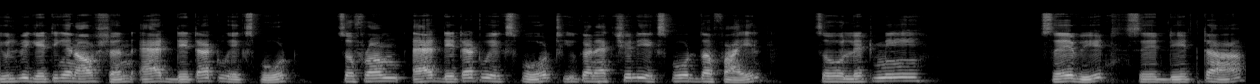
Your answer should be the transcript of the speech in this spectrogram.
you will be getting an option add data to export. So from add data to export you can actually export the file. So let me save it. Say data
